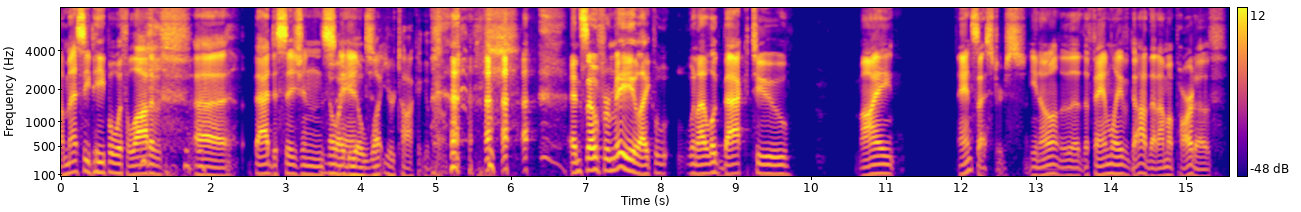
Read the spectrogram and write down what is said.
a messy people with a lot of uh, bad decisions. No idea and- what you're talking about. and so for me, like w- when I look back to my ancestors, you know, the the family of God that I'm a part of,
